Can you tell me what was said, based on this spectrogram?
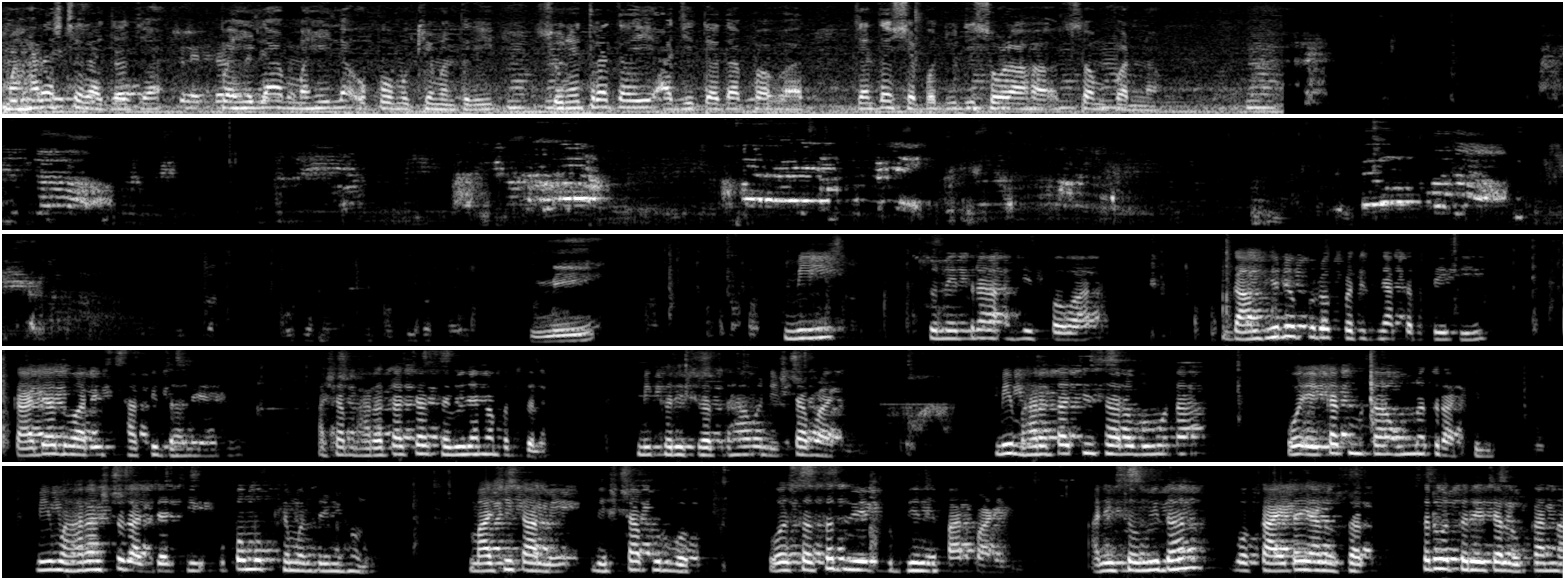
महाराष्ट्र राज्याच्या पहिल्या महिला उपमुख्यमंत्री सुनेत्राताई अजितदादा पवार. यांचा शपथविधी सोहळा हा संपन्न. मी मी सुनेत्रा अजित पवार गांभीर्यपूर्वक प्रतिज्ञा करते की कायद्याद्वारे स्थापित झाले आहे. अशा भारताच्या संविधानाबद्दल मी खरी श्रद्धा व निष्ठा बाळगली मी भारताची सार्वभौमता व एकात्मता उन्नत राखील मी महाराष्ट्र राज्याची उपमुख्यमंत्री म्हणून माझी कामे निष्ठापूर्वक व सतत विवेक बुद्धीने पार पाडेल आणि संविधान व कायदा यानुसार सर्व तऱ्हेच्या लोकांना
